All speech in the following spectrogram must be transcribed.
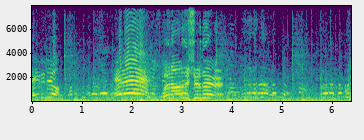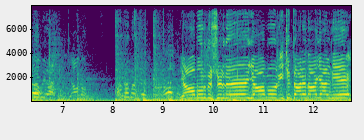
devriliyor. Evet. Pınar düşürdü. Yağmur düşürdü. Yağmur iki tane daha geldi.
